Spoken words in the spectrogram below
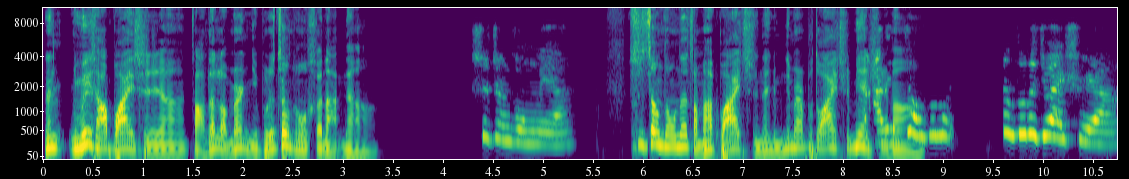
那你为啥不爱吃啊？咋的，老妹儿，你不是正宗河南的？是正宗的呀。是正宗的，怎么还不爱吃呢？你们那边不都爱吃面食吗？正宗的，正宗的就爱吃啊。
